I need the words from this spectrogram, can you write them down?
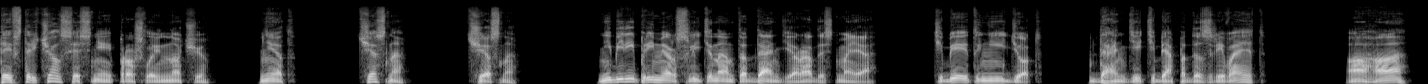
«Ты встречался с ней прошлой ночью?» «Нет». «Честно?» «Честно. Не бери пример с лейтенанта Данди, радость моя. Тебе это не идет. Данди тебя подозревает?» «Ага»,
